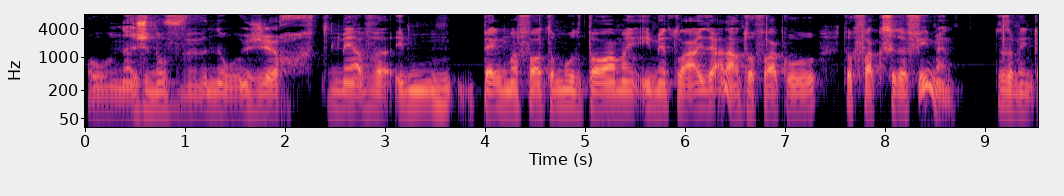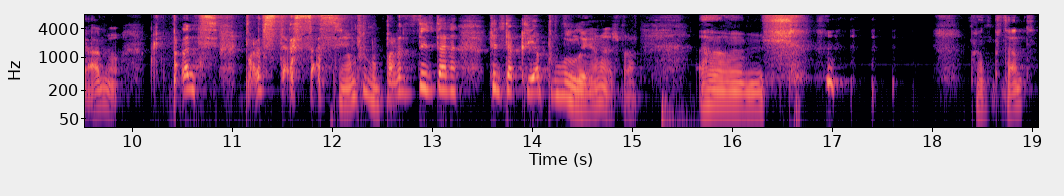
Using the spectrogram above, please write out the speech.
ou na Genove, no Meva e pego uma foto, mudo para o homem e meto lá e digo, ah não, estou a falar com, estou a falar com o Serafim, mano. Estás a brincar, meu? Para de, para de estressar sempre, não para de tentar, tentar criar problemas. Pronto. Um... pronto, portanto,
